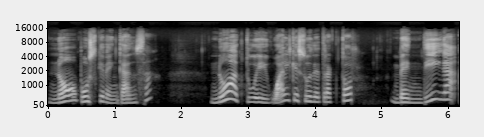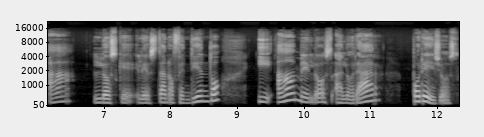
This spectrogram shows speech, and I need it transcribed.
no busque venganza, no actúe igual que su detractor, bendiga a los que le están ofendiendo y ámelos al orar por ellos.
